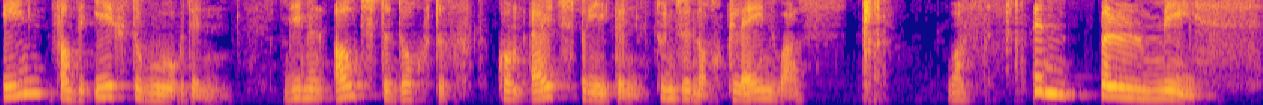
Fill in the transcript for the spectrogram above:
Een van de eerste woorden die mijn oudste dochter kon uitspreken toen ze nog klein was, was pimpelmees.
